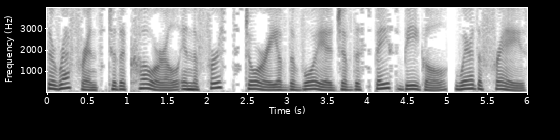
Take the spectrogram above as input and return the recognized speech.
The reference to the Coeurl in the first story of the voyage of the Space Beagle, where the phrase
